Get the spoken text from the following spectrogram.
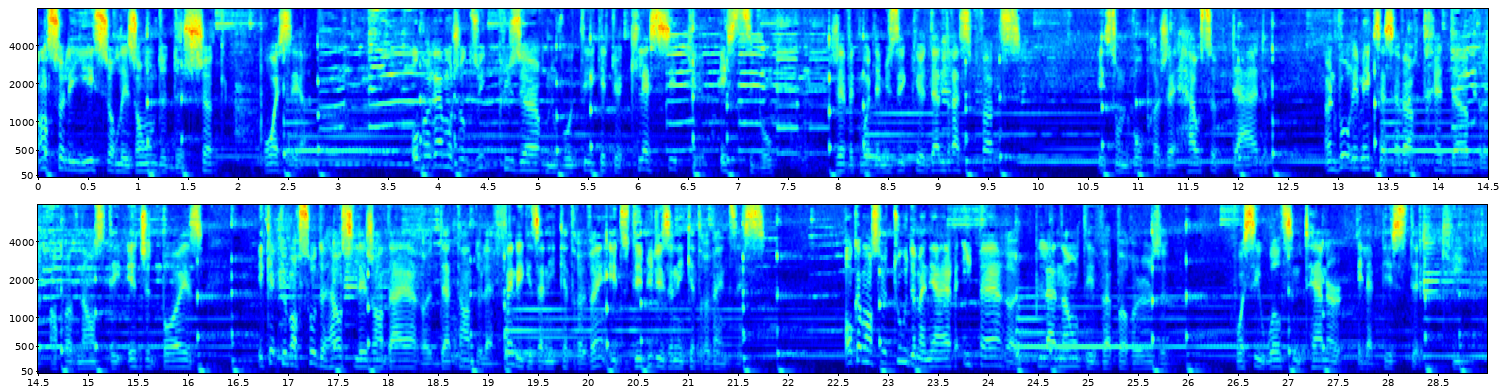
ensoleillée sur les ondes de choc.ca. Au programme aujourd'hui, plusieurs nouveautés, quelques classiques estivaux. J'ai avec moi de la musique d'Andras Fox et son nouveau projet House of Dad, un nouveau remix à saveur très dub en provenance des Idget Boys et quelques morceaux de house légendaires datant de la fin des années 80 et du début des années 90. On commence le tout de manière hyper planante et vaporeuse. Voici Wilson Tanner et la piste Keith.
